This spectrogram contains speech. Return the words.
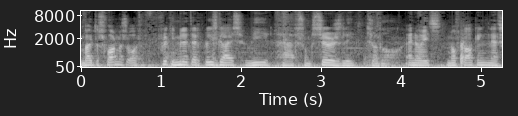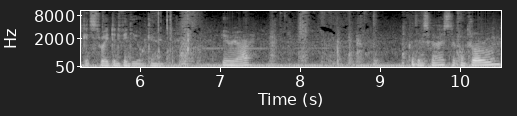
by those farmers or freaking military police guys, we have some seriously trouble. Anyways, not talking, let's get straight to the video again. Here we are. Look at this, guys, the control room.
